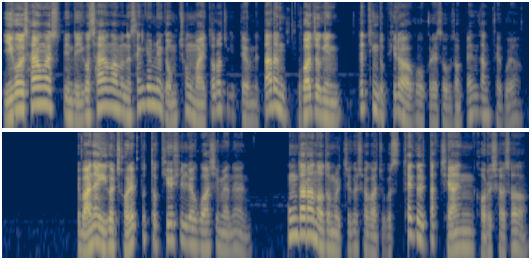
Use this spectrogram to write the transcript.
이걸 사용할 수도 있는데 이거 사용하면 생존력이 엄청 많이 떨어지기 때문에 다른 부가적인 세팅도 필요하고 그래서 우선 뺀 상태고요. 만약 이걸 저랩부터 키우시려고 하시면은 홍달한 어둠을 찍으셔가지고 스택을 딱 제한 걸으셔서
